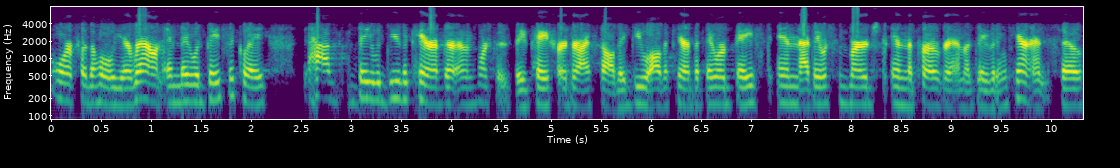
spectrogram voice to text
or for the whole year round, and they would basically have they would do the care of their own horses. They'd pay for a dry stall. They do all the care, but they were based in that they were submerged in the program of David and Karen. So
